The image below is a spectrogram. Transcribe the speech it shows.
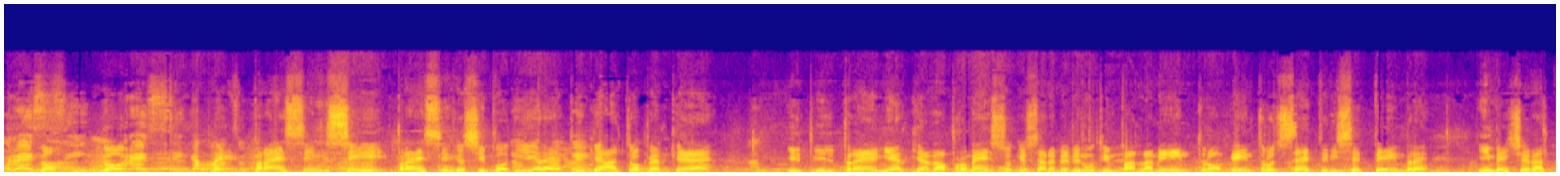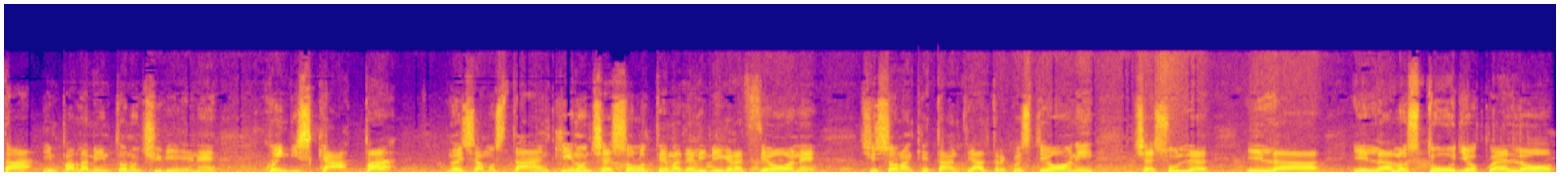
Pressing, no, no- pressing a Palazzo Chigi. pressing sì, pressing si può dire, più che altro perché il, il Premier che aveva promesso che sarebbe venuto in Parlamento entro il 7 di settembre, invece in realtà in Parlamento non ci viene, quindi scappa. Noi siamo stanchi, non c'è solo il tema dell'immigrazione, ci sono anche tante altre questioni, c'è lo studio, quello,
